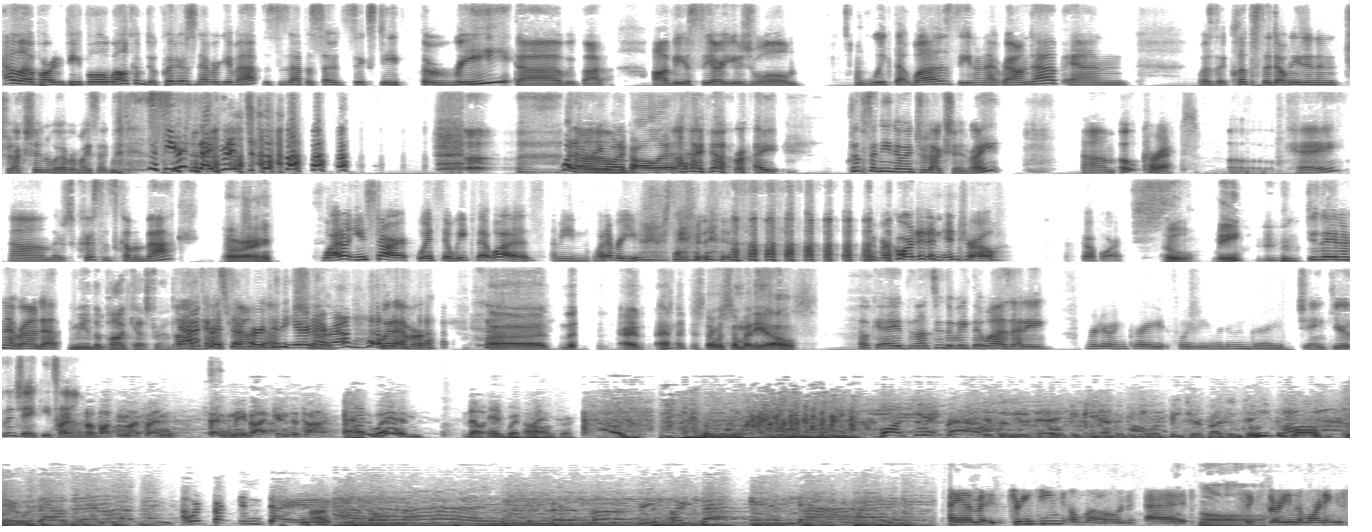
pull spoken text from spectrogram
Hello, party people. Welcome to Quitters Never Give Up. This is episode 63. Uh, we've got obviously our usual week that was the internet roundup and was it clips that don't need an introduction, whatever my segment is. Your segment. Whatever you want to Um, call it. I know, right? Clips that need no introduction, right? Um, oh, Correct. okay. Um, there's Chris that's coming back. All right. Why don't you start with the week that was? I mean, whatever your segment is. We've recorded an intro. Go for it. Who? Me? Do the internet roundup. You mean the podcast roundup? Yeah. Yeah, Podcast Christopher roundup, to the internet sure. roundup. Whatever. Uh, I'd, I'd like to start with somebody else. Okay, then let's do the week that was, Eddie. We're doing great, sweetie. We're doing great. Jankier than Janky Town. Press the button, my friend. Send me back into time. Edwin. No, Edwin. Oh, right. I'm sorry. One, two, three. It's a new day. Our feature presentation. I went back in time. I am drinking alone at 6:30 in the morning.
